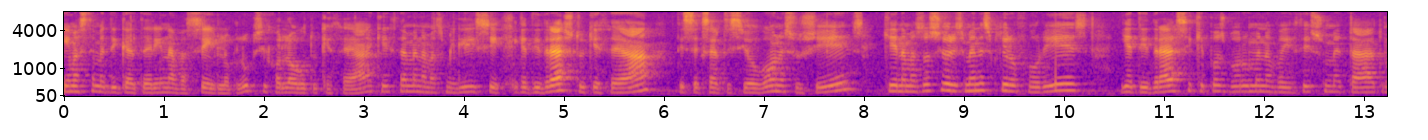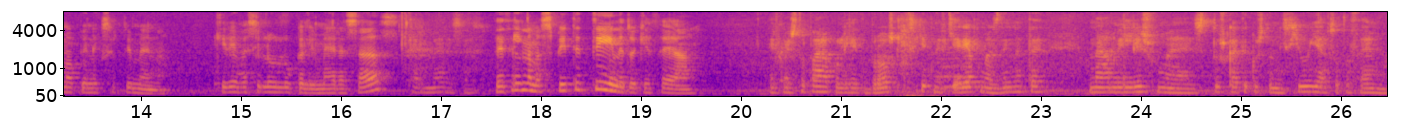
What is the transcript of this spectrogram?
Είμαστε με την Κατερίνα Βασίλογλου, ψυχολόγο του ΚΕΘΕΑ και ήρθαμε να μας μιλήσει για τη δράση του ΚΕΘΕΑ, τις εξαρτησιογόνες ουσίες και να μας δώσει ορισμένες πληροφορίες για τη δράση και πώς μπορούμε να βοηθήσουμε τα άτομα που είναι εξαρτημένα. Κυρία Βασίλογλου, καλημέρα σας. Καλημέρα σας. Θα ήθελα να μας πείτε τι είναι το ΚΕΘΕΑ. Ευχαριστώ πάρα πολύ για την πρόσκληση και την ευκαιρία που μας δίνετε να μιλήσουμε στους κατοίκους του νησιού για αυτό το θέμα.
